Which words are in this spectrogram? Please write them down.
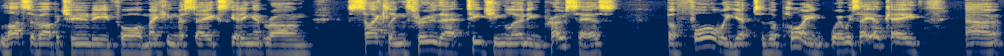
lots of opportunity for making mistakes, getting it wrong, cycling through that teaching learning process before we get to the point where we say, okay, uh,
